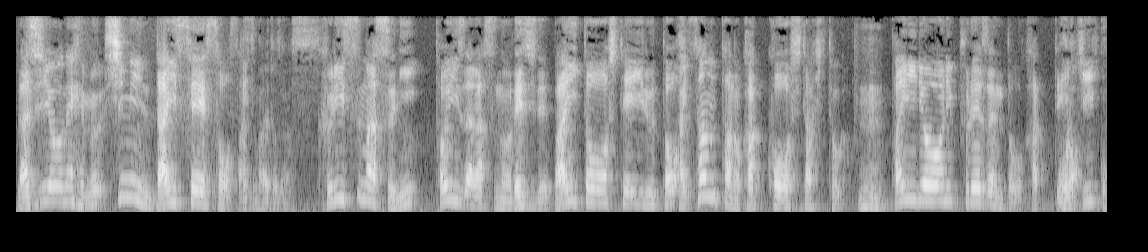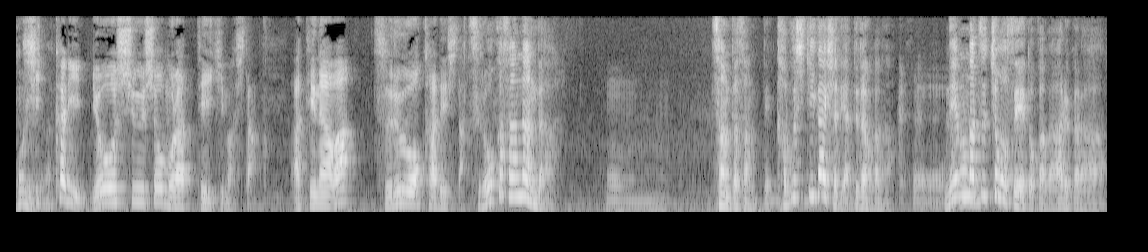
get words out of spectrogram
ラジオネーム、市民大清掃う。さんい、。つもありがとうございます。クリスマスにトイザラスのレジでバイトをしていると、はいサンタの格好をした人がうん。大量にプレゼントを買っていきしっかり領収書をもらっていきました宛名は鶴岡でした鶴岡さんなんだ。うーんサンタさんって株式会社でやってたのかな？年末調整とかがあるから、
